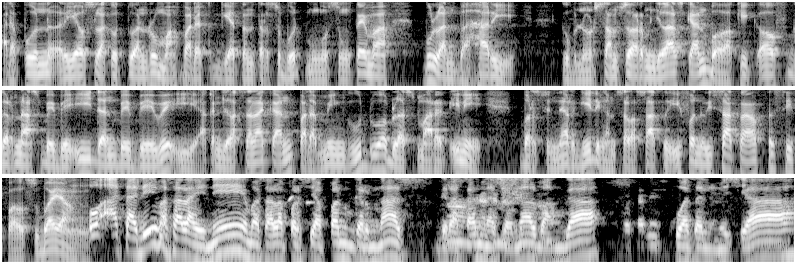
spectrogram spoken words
Adapun Riau selaku tuan rumah pada kegiatan tersebut mengusung tema Bulan Bahari Gubernur Samsuar menjelaskan bahwa kick-off Gernas BBI dan BBWI akan dilaksanakan pada Minggu 12 Maret ini, bersinergi dengan salah satu event wisata Festival Subayang. Oh, ah, tadi masalah ini, masalah persiapan Gernas, Gerakan oh, Nasional Bangga Buatan Indonesia,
